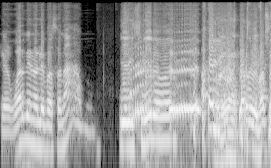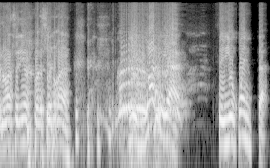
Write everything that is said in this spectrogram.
Que al guardia no le pasó nada. po. Y el ingeniero, weón. Buenas tardes, pase nomás, señor, pase nomás. El guardia se dio cuenta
